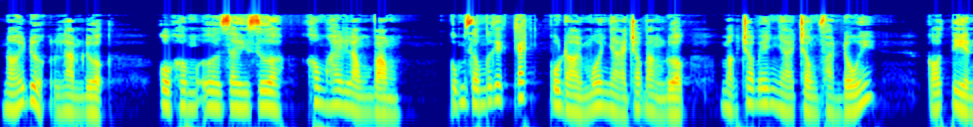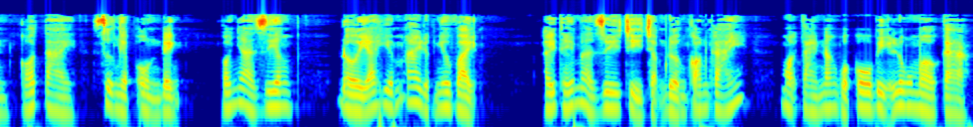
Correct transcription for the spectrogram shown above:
Nói được, làm được. Cô không ưa dây dưa không hay lòng vòng. Cũng giống với cái cách cô đòi mua nhà cho bằng được Mặc cho bên nhà chồng phản đối. Có tiền, có tài, sự nghiệp ổn định Có nhà riêng Đời á hiếm ai được như vậy. Ấy thế mà Duy chỉ chậm đường con cái Mọi tài năng của cô bị lu mờ cả.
